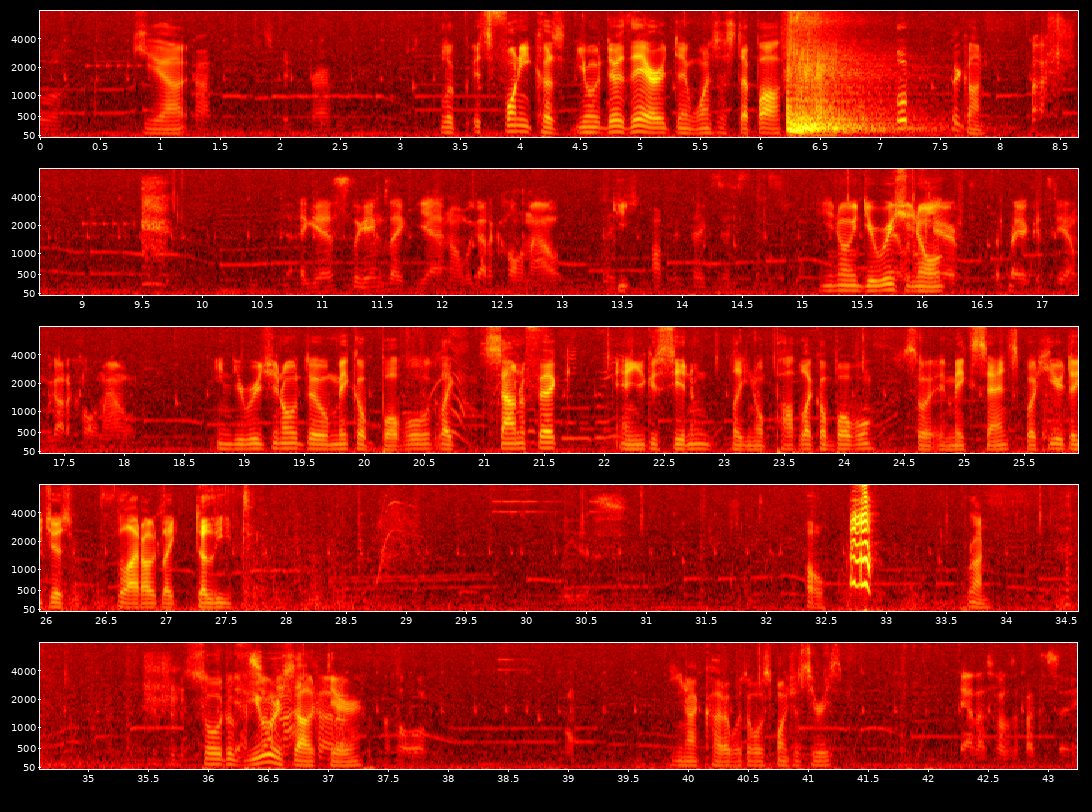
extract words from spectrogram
Yeah, God, it's been forever. look, it's funny because you know they're there. Then once I step off, whoop, they're gone. I guess the game's like, yeah, no, we gotta call them out. They Ye- just pop into existence. You know, in the Yeah, don't original, care if the player could see him. We gotta call him out. in the original, they'll make a bubble like sound effect, and you can see them like you know pop like a bubble, so it makes sense. But here they just flat out like delete. Oh, run. So the Yeah, viewers not out there, you're not caught up with the whole SpongeBob series. Yeah, that's what I was about to say.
